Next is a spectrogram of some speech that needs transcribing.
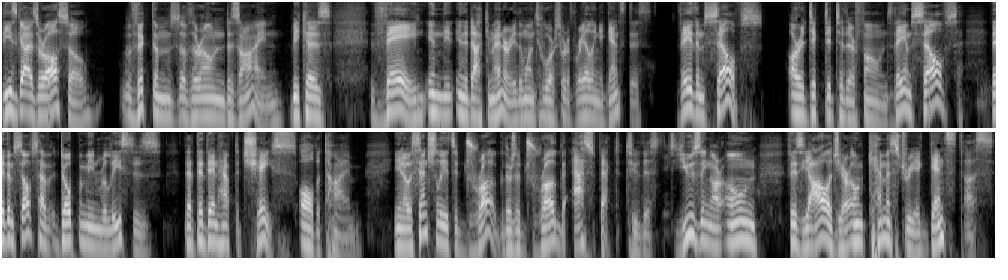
these guys are also victims of their own design because they in the in the documentary, the ones who are sort of railing against this, they themselves are addicted to their phones. They themselves they themselves have dopamine releases that they then have to chase all the time. You know, essentially it's a drug. There's a drug aspect to this. It's using our own physiology, our own chemistry against us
